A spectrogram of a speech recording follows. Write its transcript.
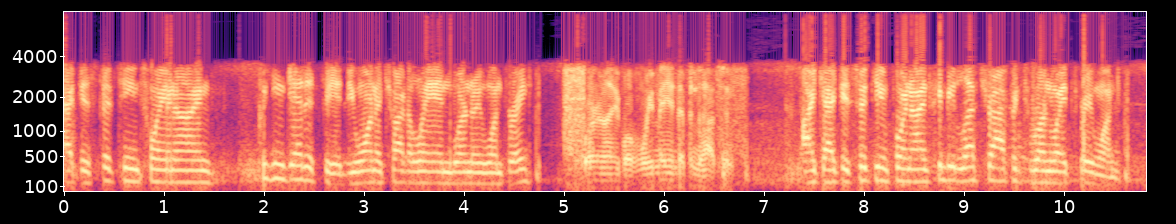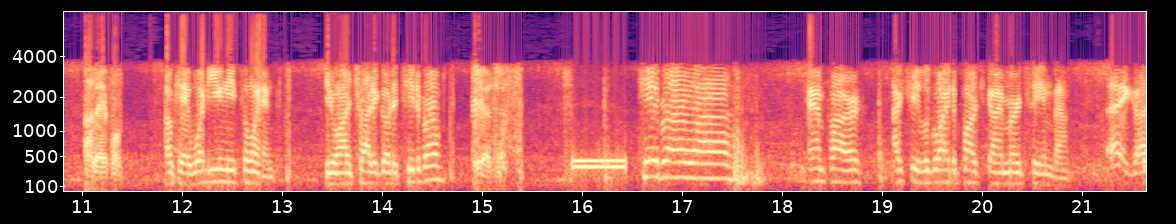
Cactus 1529. We can get it for you. Do you want to try to land runway 13? We're unable. We may end up in the Hudson. All right, Cactus 15.9. It's going to be left traffic to runway 31. Unable. Okay, what do you need to land? Do you want to try to go to Teterboro? Yes. Teterboro, uh, Empire. Actually, LaGuardia departure guy, emergency inbound. Hey, guy.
